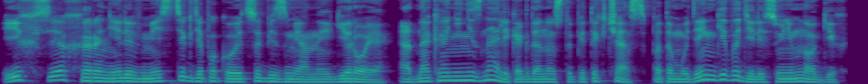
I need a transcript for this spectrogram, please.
их всех хоронили в месте, где покоятся безымянные герои. Однако они не знали, когда наступит их час, потому деньги водились у немногих.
